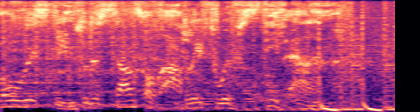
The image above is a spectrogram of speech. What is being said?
You're listening to the Sons of Uplift with Steve Allen.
